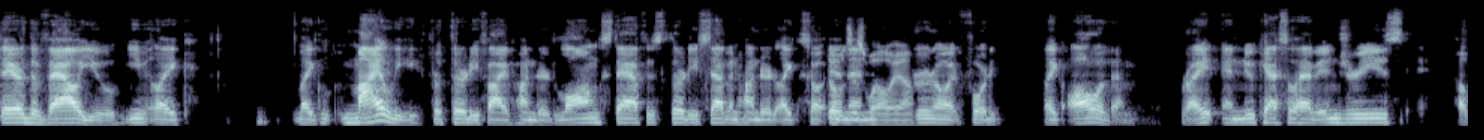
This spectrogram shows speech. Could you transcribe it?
they're the value. Even like like Miley for thirty five hundred, Longstaff is thirty seven hundred. Like so, Those and then as well, yeah. Bruno at forty, like all of them, right? And Newcastle have injuries a,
